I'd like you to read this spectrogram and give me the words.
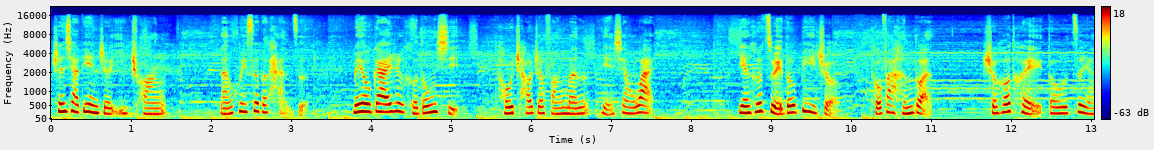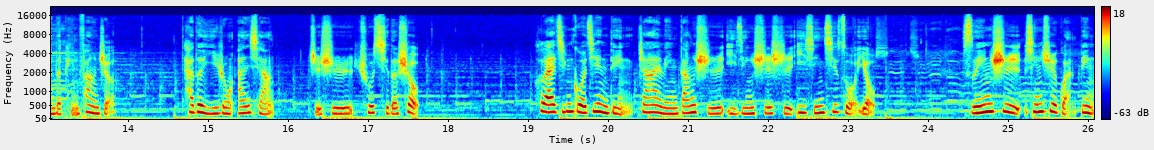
身下垫着一床蓝灰色的毯子，没有盖任何东西，头朝着房门，脸向外，眼和嘴都闭着，头发很短，手和腿都自然地平放着。他的仪容安详，只是出奇的瘦。后来经过鉴定，张爱玲当时已经逝世一星期左右，死因是心血管病。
